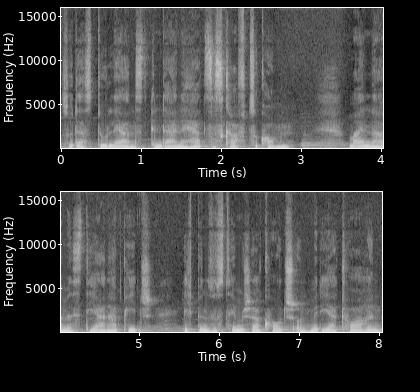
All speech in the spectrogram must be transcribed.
sodass du lernst, in deine Herzenskraft zu kommen. Mein Name ist Diana Peach. Ich bin systemischer Coach und Mediatorin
